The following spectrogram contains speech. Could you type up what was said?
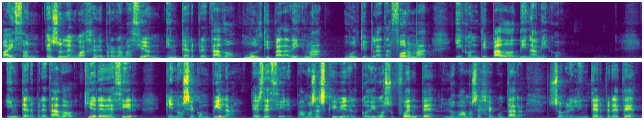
Python es un lenguaje de programación interpretado multiparadigma, multiplataforma y con tipado dinámico. Interpretado quiere decir que no se compila, es decir, vamos a escribir el código fuente, lo vamos a ejecutar sobre el intérprete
